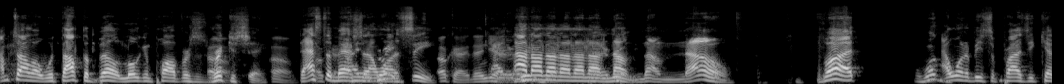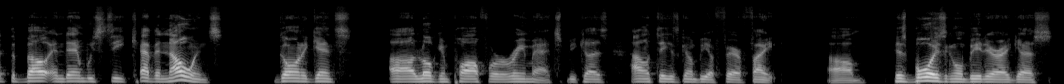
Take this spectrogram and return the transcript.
I'm talking about without the belt, Logan Paul versus Oh, Ricochet. Oh, That's the match I that I want to see. Okay, then yeah. No, no, no, no, no, no, no, no, no. But What? I wouldn't be surprised he kept the belt, and then we see Kevin Owens going against uh, Logan Paul for a rematch because I don't think it's going to be a fair fight. Um, his boys are to be there, I guess,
